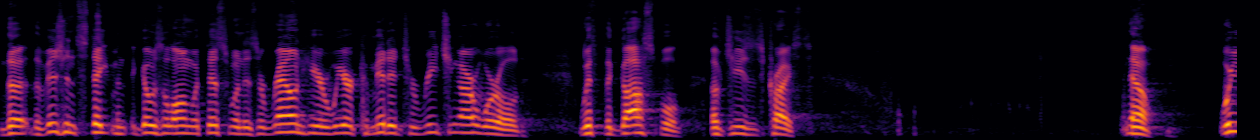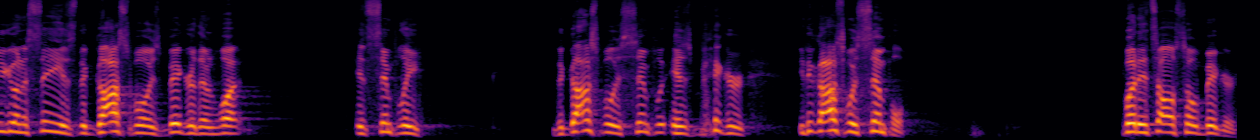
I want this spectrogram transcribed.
the, the vision statement that goes along with this one is around here we are committed to reaching our world with the gospel of Jesus Christ. Now, what you're going to see is the gospel is bigger than what it's simply the gospel is simply is bigger the gospel is simple but it's also bigger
